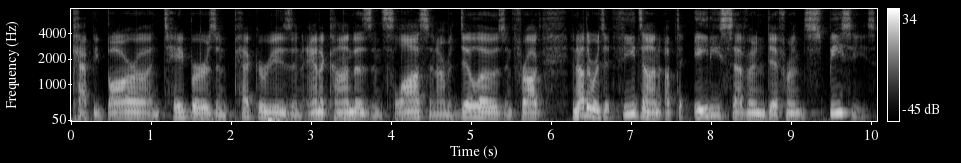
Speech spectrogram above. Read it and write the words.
capybara and tapirs and peccaries and anacondas and sloths and armadillos and frogs. In other words, it feeds on up to 87 different species.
